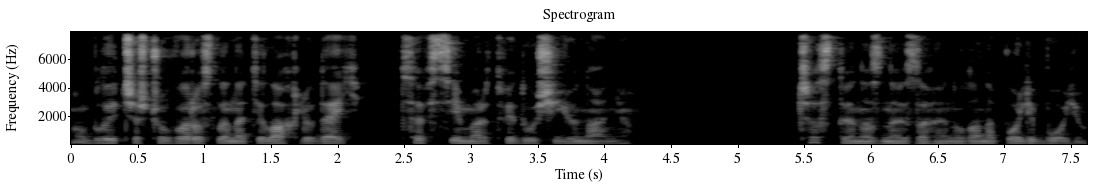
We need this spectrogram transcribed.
Обличчя, що виросли на тілах людей, це всі мертві душі юнаня. Частина з них загинула на полі бою,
